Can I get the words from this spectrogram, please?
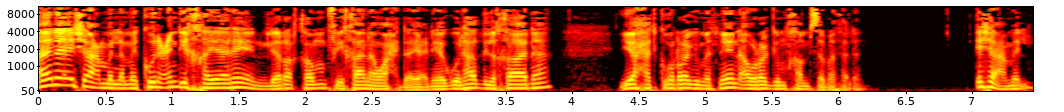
أنا إيش أعمل لما يكون عندي خيارين لرقم في خانة واحدة؟ يعني أقول هذه الخانة يا حتكون رقم اثنين أو رقم خمسة مثلا. إيش أعمل؟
